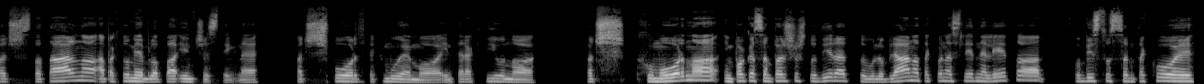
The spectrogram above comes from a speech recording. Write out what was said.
pač totalno, ampak to mi je bilo pa interesting. Ne pač šport, tekmujemo, interaktivno, pač humorno. In pa, ko sem prišel študirati v Ljubljano, tako naslednje leto, v bistvu sem takoj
